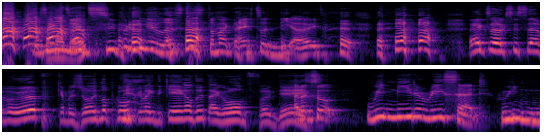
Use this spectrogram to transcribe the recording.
Dat is echt zo super nihilistisch. Dat maakt echt zo niet uit. Ik zou ook zo zeggen, van, hup, ik heb een joint opgehoord, gelijk die kerel doet, en gewoon, fuck this. En ook zo... We need a reset. We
